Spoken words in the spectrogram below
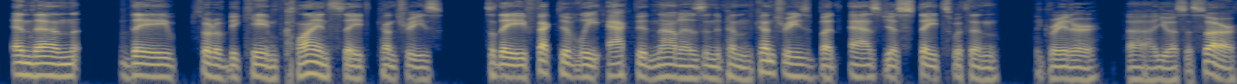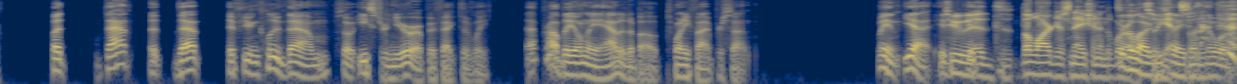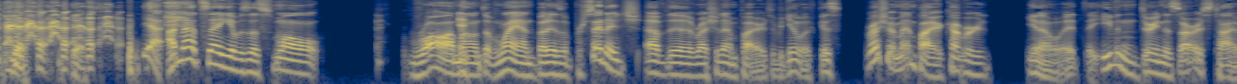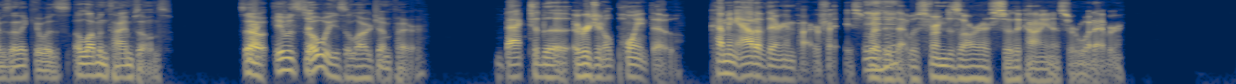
and then they sort of became client state countries. So they effectively acted not as independent countries, but as just states within the greater uh, USSR. But that uh, that if you include them, so Eastern Europe effectively, that probably only added about 25%. I mean, yeah. It, to it, uh, the largest nation in the world. To the largest so yes. nation in the world. Yes, yes. Yeah, I'm not saying it was a small raw amount of land, but as a percentage of the Russian Empire to begin with, because Russian Empire covered, you know, it, even during the Tsarist times, I think it was 11 time zones. So right. it was so, always a large empire. Back to the original point, though coming out of their empire phase, whether mm-hmm. that was from the czarists or the communists or whatever.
